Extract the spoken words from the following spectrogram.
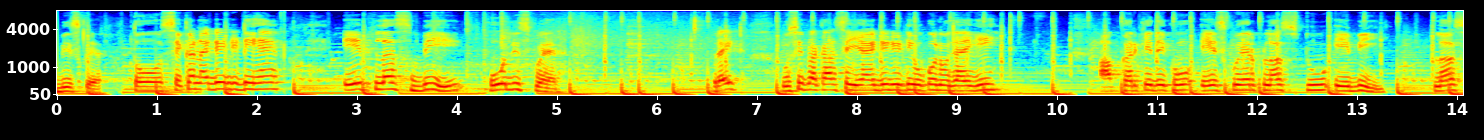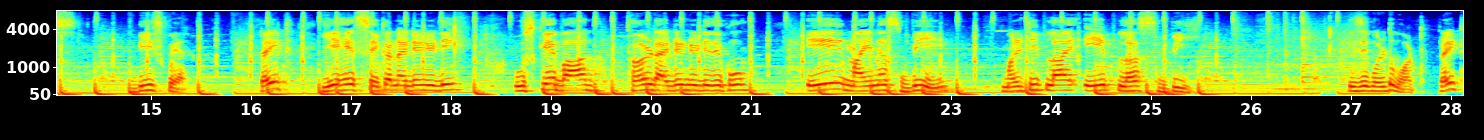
b square. तो सेकंड आइडेंटिटी है, a plus b whole square. Right? उसी प्रकार से ये आइडेंटिटी ओपन हो जाएगी। आप करके देखो a square plus two a b plus b square right ये है सेकंड आइडेंटिटी उसके बाद थर्ड आइडेंटिटी देखो a minus b multiply a plus b is equal to what right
